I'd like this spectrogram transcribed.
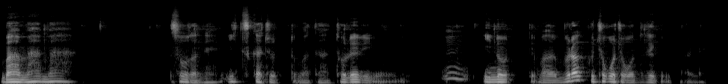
まあまあまあ、そうだね。いつかちょっとまた取れるようにうん。祈って、まあ、ブラックちょこちょこ出てくるからね。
